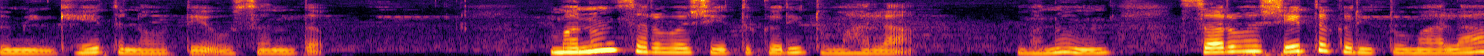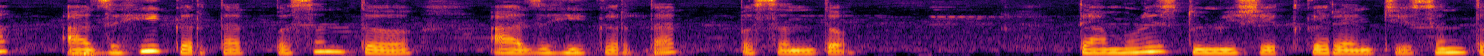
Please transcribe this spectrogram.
तुम्ही घेत नव्हते उसंत. म्हणून सर्व शेतकरी तुम्हाला म्हणून सर्व शेतकरी तुम्हाला आजही करतात पसंत. आजही करतात पसंत. त्यामुळेच तुम्ही शेतकऱ्यांचे संत.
